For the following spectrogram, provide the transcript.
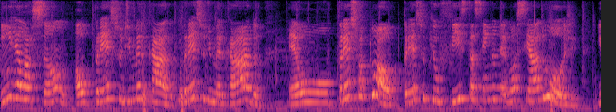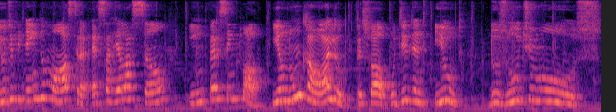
em relação ao preço de mercado. Preço de mercado é o preço atual, preço que o FII está sendo negociado hoje. E o dividendo mostra essa relação em percentual. E eu nunca olho, pessoal, o dividend yield dos últimos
